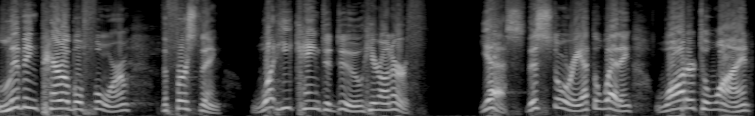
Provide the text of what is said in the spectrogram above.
living parable form the first thing what he came to do here on earth. Yes, this story at the wedding, water to wine,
